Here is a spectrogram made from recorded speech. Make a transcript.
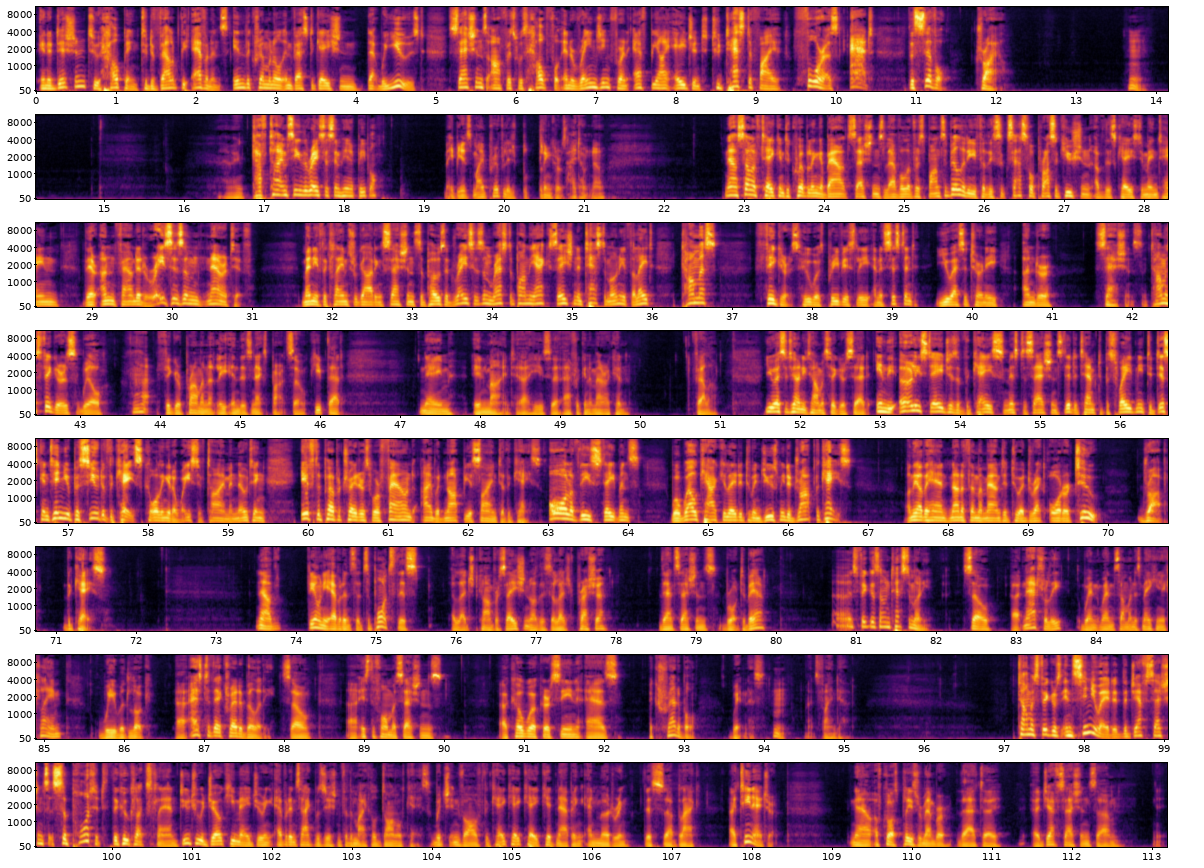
in addition to helping to develop the evidence in the criminal investigation that we used, Sessions' office was helpful in arranging for an FBI agent to testify for us at the civil trial. Hmm. Mean, tough time seeing the racism here, people. Maybe it's my privilege blinkers, I don't know. Now, some have taken to quibbling about Sessions' level of responsibility for the successful prosecution of this case to maintain their unfounded racism narrative. Many of the claims regarding Sessions' supposed racism rest upon the accusation and testimony of the late Thomas Figures, who was previously an assistant U.S. attorney under Sessions. Thomas Figures will figure prominently in this next part, so keep that name in mind. Uh, he's an African American fellow. U.S. Attorney Thomas Figures said, In the early stages of the case, Mr. Sessions did attempt to persuade me to discontinue pursuit of the case, calling it a waste of time and noting, if the perpetrators were found, I would not be assigned to the case. All of these statements were well calculated to induce me to drop the case. On the other hand, none of them amounted to a direct order to drop the case. Now, the only evidence that supports this alleged conversation or this alleged pressure that Sessions brought to bear uh, is Figure's own testimony. So, uh, naturally, when, when someone is making a claim, we would look uh, as to their credibility. So, uh, is the former Sessions co worker seen as a credible witness? Hmm, let's find out. Thomas Figures insinuated that Jeff Sessions supported the Ku Klux Klan due to a joke he made during evidence acquisition for the Michael Donald case, which involved the KKK kidnapping and murdering this uh, black uh, teenager. Now, of course, please remember that uh, uh Jeff Sessions, um,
